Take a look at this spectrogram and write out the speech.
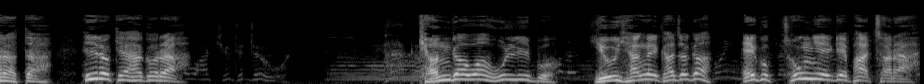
알았다. 이렇게 하거라. 견과와 올리브, 유향을 가져가 애굽 종리에게 바쳐라.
